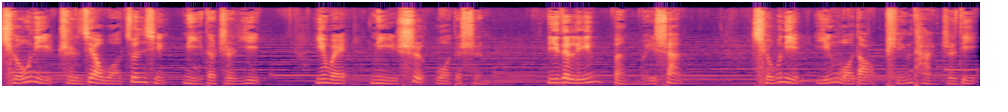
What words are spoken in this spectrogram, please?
求你指教我遵行你的旨意，因为你是我的神，你的灵本为善，求你引我到平坦之地。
